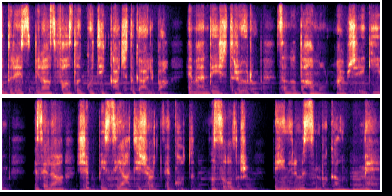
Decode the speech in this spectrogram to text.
Bu dres biraz fazla gotik kaçtı galiba. Hemen değiştiriyorum. Sana daha normal bir şey giyeyim. Mesela şık bir siyah tişört ve kot. Nasıl olur? Beğenir misin bakalım? Meh.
